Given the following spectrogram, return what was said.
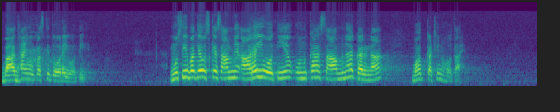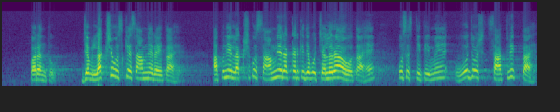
बाधाएँ उपस्थित हो रही होती है। मुसीबतें उसके सामने आ रही होती हैं, उनका सामना करना बहुत कठिन होता है। परंतु जब लक्ष्य उसके सामने रहता है, अपने लक्ष्य को सामने रख करके जब वो चल रहा होता है, उस स्थिति में वो जो सात्विकता है,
